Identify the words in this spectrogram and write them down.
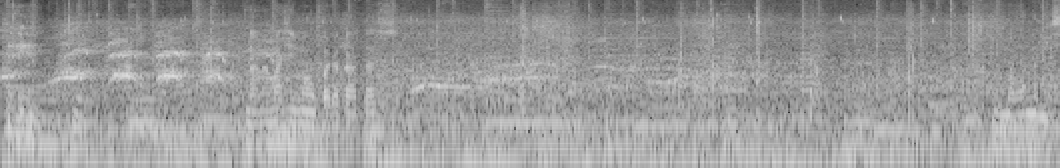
Nana masih mau pada ke atas. Lumayan lemes.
